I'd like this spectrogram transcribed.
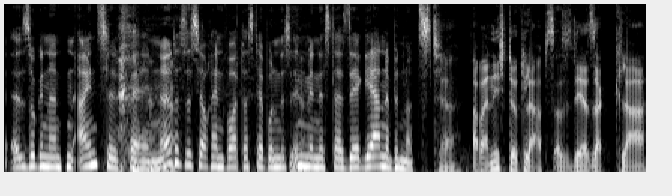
äh, sogenannten Einzelfällen. Ne? Das ist ja auch ein Wort, das der Bundesinnenminister ja. sehr gerne benutzt. Ja, aber nicht Dirk Labs. Also der sagt klar,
